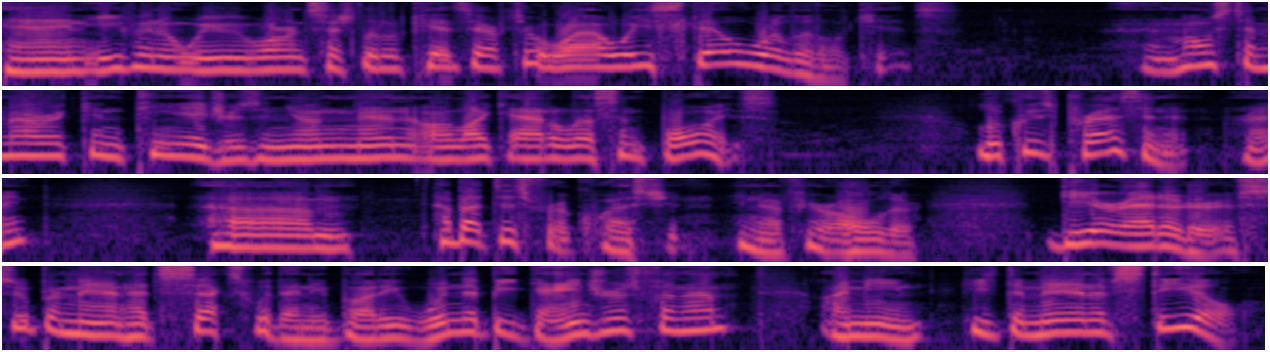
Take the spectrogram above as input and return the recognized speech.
And even if we weren't such little kids after a while, we still were little kids. And most American teenagers and young men are like adolescent boys. Look who's president, right? Um, how about this for a question? You know, if you're older. Dear editor, if Superman had sex with anybody, wouldn't it be dangerous for them? I mean, he's the man of steel.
